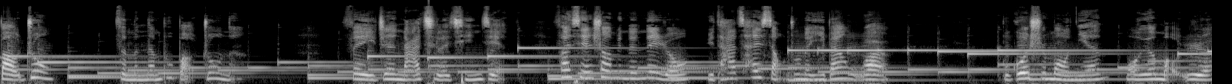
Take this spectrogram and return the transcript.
保重，怎么能不保重呢？费以真拿起了请柬，发现上面的内容与他猜想中的一般无二，不过是某年某月某日，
